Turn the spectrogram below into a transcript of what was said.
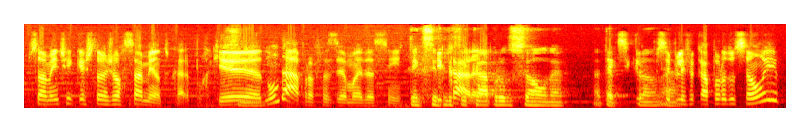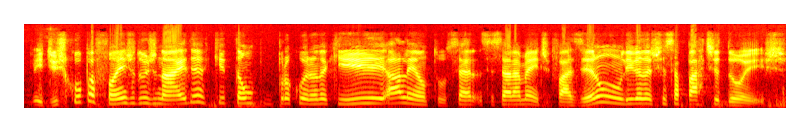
Principalmente em questões de orçamento, cara. Porque não dá pra fazer mais assim. Tem que E, simplificar cara, a produção, né? Até Tem que pra- é. simplificar a produção e, e desculpa fãs do Snyder que estão procurando aqui alento, sinceramente. Fazer um Liga da Justiça parte 2,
